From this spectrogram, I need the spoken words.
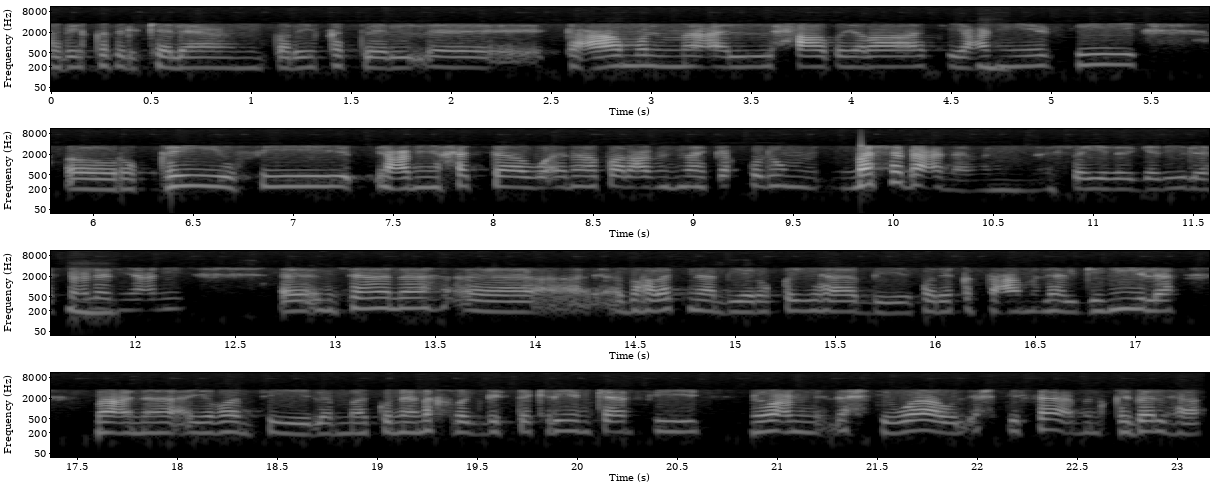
طريقة الكلام طريقة التعامل مع الحاضرات. يعني في رقي وفي يعني حتى وأنا طالعة من هناك أقول لهم ما شبعنا من السيدة الجليلة. فعلا يعني إنسانة أبهرتنا برقيها بطريقة تعاملها الجميلة. معنا أيضا في لما كنا نخرج للتكريم كان في نوع من الاحتواء والاحتفاء من قبلها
